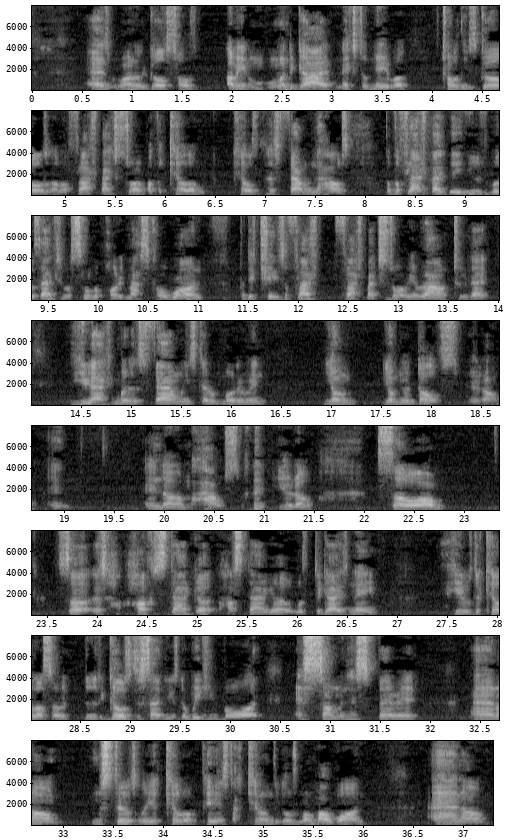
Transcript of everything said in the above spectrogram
As one of the girls told, I mean, when the guy next door neighbor told these girls of a flashback story about the killer who kills his family in the house. But the flashback they used was actually a Slumber Party Massacre 1, but they changed the flash flashback story around to that he actually murdered his family instead of murdering young young adults, you know, in in um house, you know. So um so it's Hochstagger Hochstagger was the guy's name. He was the killer, so the ghost decided to use the Ouija board and summon his spirit and um mysteriously a killer appears that killing them goes one by one, and um,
